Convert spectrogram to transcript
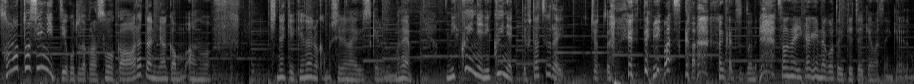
その年にっていうことだからそうか新たになんかあのしなきゃいけないのかもしれないですけれどもね。憎いね憎いねって2つぐらいちょっと 言ってみますか。なんかちょっとねそんないい加減なこと言ってちゃいけませんけれども。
